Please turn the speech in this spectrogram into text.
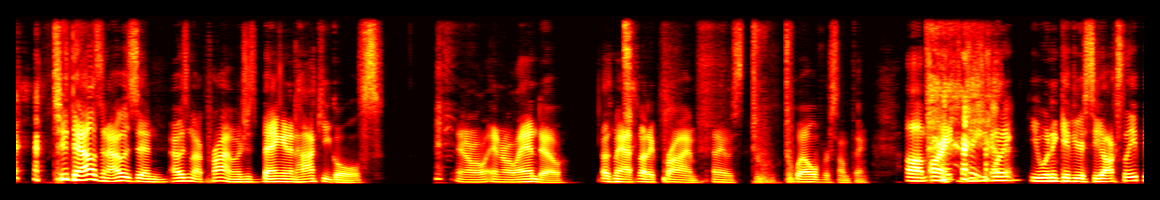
2000, I was in I was in my prime. I was just banging in hockey goals in in Orlando. That was my athletic prime. I think it was tw- 12 or something. Um, all right, you want to you want to give your Seahawks leap?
